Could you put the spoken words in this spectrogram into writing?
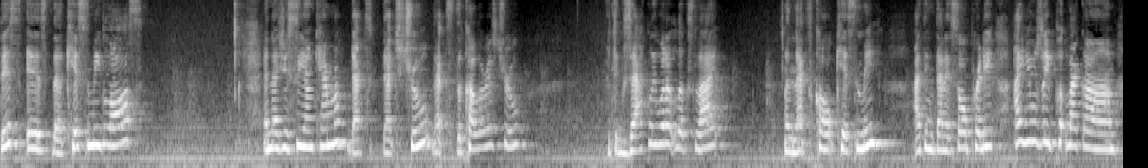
this is the Kiss Me Gloss. And as you see on camera, that's that's true. That's the color is true. It's exactly what it looks like. And that's called Kiss Me. I think that is so pretty. I usually put like, um,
